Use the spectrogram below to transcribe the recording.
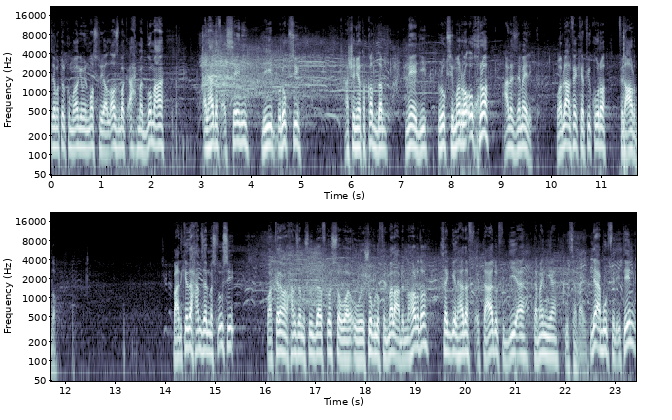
زي ما قلت لكم المهاجم المصري الأسبق أحمد جمعة الهدف الثاني لبروكسي عشان يتقدم نادي بروكسي مرة أخرى على الزمالك. وقبلها على فكرة كان في كورة في العارضة. بعد كده حمزة المسلوسي وهتكلم عن حمزة المسلوسي ده في قصة وشغله في الملعب النهارده سجل هدف التعادل في الدقيقة 78 لعبوا الفرقتين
